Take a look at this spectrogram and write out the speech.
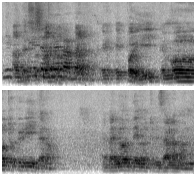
Riesci Adesso, guarda, guarda, e, e poi è molto più libero. E beh, loro devono utilizzare la mano,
